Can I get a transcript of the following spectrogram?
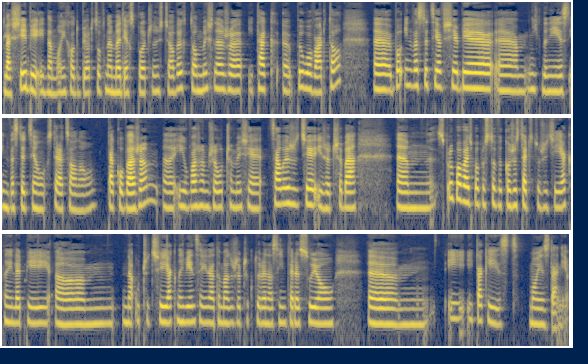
dla siebie i dla moich odbiorców na mediach społecznościowych, to myślę, że i tak było warto, bo inwestycja w siebie nigdy nie jest inwestycją straconą. Tak uważam i uważam, że uczymy się całe życie i że trzeba spróbować po prostu wykorzystać to życie jak najlepiej, nauczyć się jak najwięcej na temat rzeczy, które nas interesują. I, I takie jest moje zdanie.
